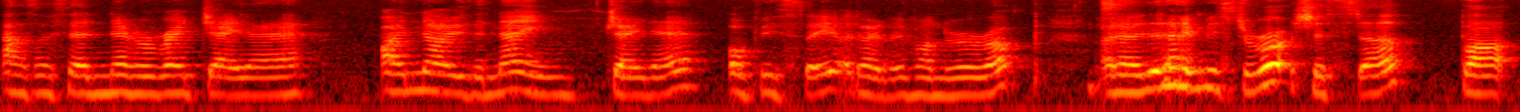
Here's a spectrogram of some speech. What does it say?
as I said, never read Jane Eyre. I know the name Jane Eyre, obviously. I don't live under a rock. I know the name Mr. Rochester, but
